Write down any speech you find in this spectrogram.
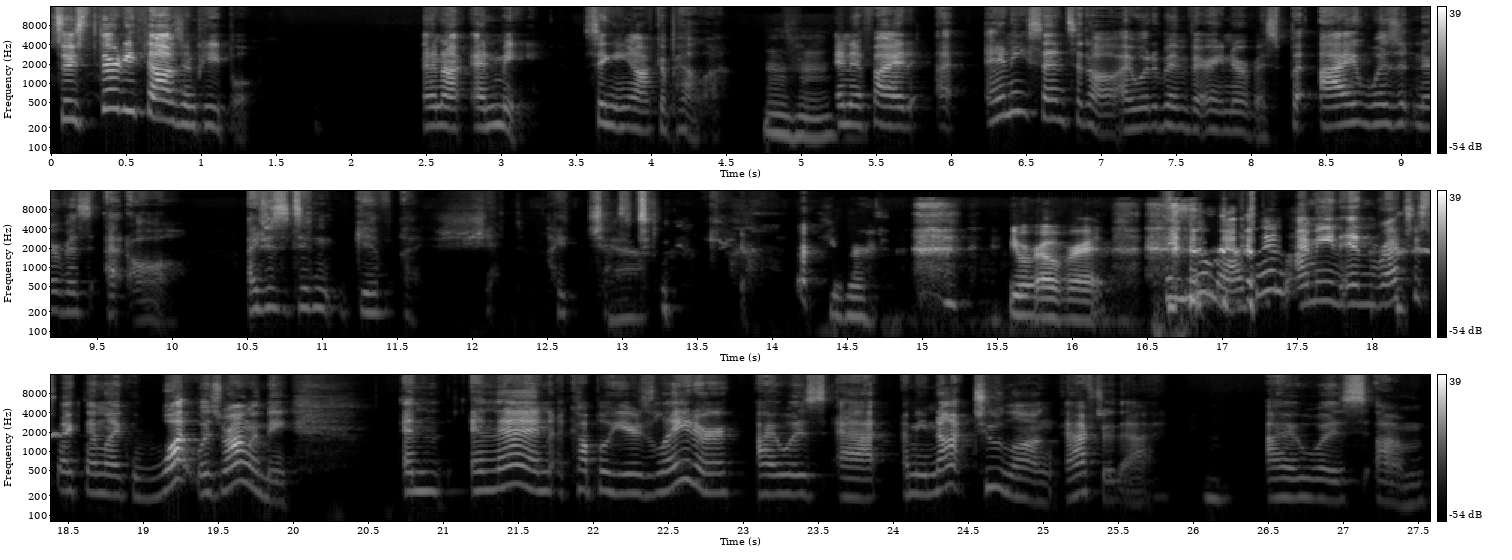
so there's thirty thousand people and I and me singing a cappella. Mm-hmm. And if I had uh, any sense at all, I would have been very nervous, but I wasn't nervous at all. I just didn't give a shit. I just yeah. you were you were over it. Can you imagine? I mean, in retrospect, I'm like, what was wrong with me? And and then a couple years later, I was at, I mean, not too long after that, mm. I was um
